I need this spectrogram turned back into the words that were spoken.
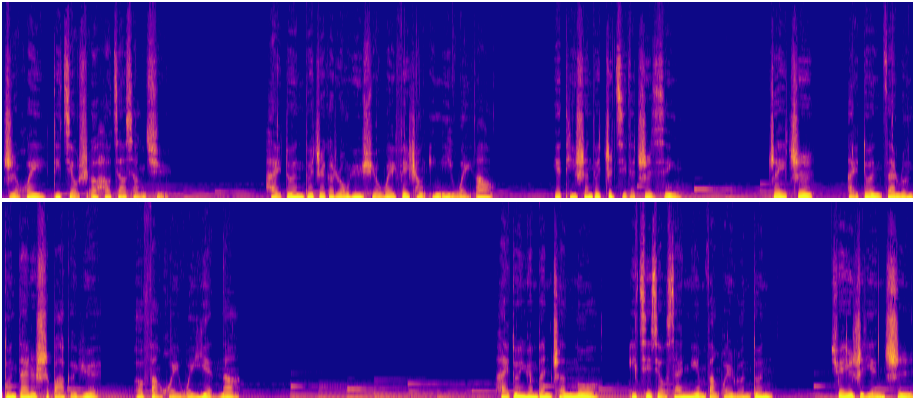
指挥第九十二号交响曲。海顿对这个荣誉学位非常引以为傲，也提升对自己的自信。这一次，海顿在伦敦待了十八个月，而返回维也纳。海顿原本承诺一七九三年返回伦敦，却一直延迟。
